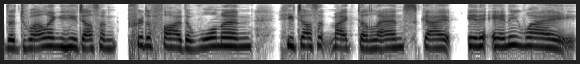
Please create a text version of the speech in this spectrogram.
the dwelling. He doesn't prettify the woman. He doesn't make the landscape in any way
